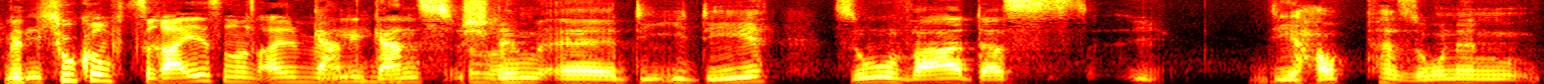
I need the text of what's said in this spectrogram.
Mit Ich- Zukunftsreisen und allem Ganz, möglichen. ganz Also, schlimm, äh, die Idee so war, dass die Hauptpersonen,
